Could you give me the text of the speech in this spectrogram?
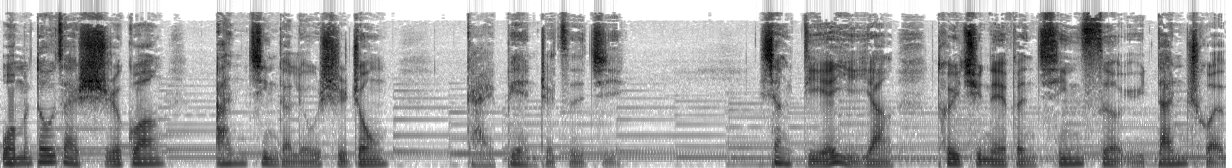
我们都在时光安静的流逝中，改变着自己，像蝶一样褪去那份青涩与单纯。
